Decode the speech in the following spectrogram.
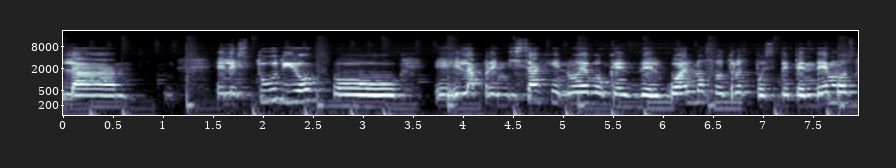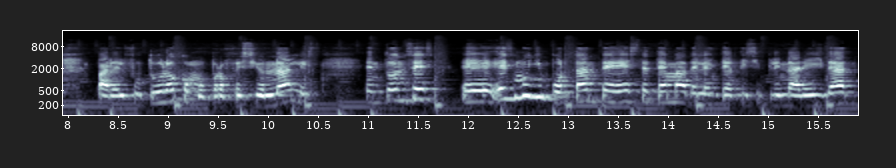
la el estudio o eh, el aprendizaje nuevo que del cual nosotros pues dependemos para el futuro como profesionales. Entonces, eh, es muy importante este tema de la interdisciplinariedad.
